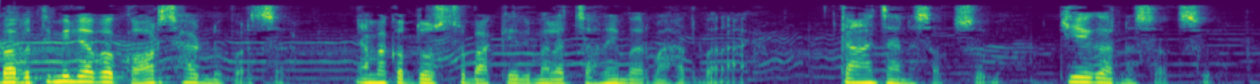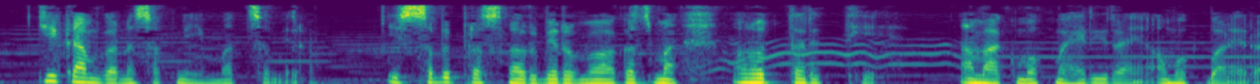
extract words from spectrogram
बाबु तिमीले अब घर छाड्नुपर्छ। आमाको दोस्रो वाक्यले मलाई झनै मर्माहत बनायो। कहाँ जान सक्छु? के गर्न सक्छु? के काम गर्न सक्ने हिम्मत छ मेरो? यी सबै प्रश्नहरू मेरो मगजमा अनुत्तरित थिए। आमाको मुखमा हेरिरहे अमुक बनेर।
